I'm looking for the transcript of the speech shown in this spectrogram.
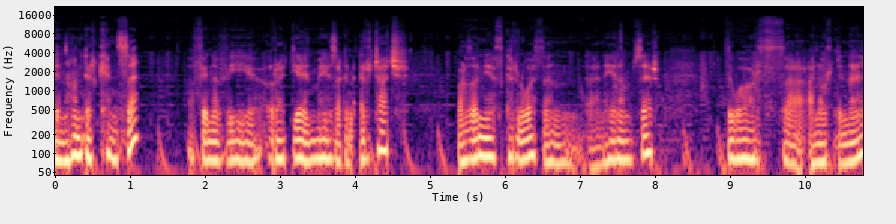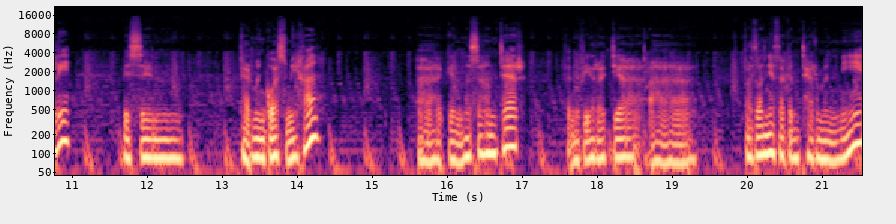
yn hanter censa a ffyn y fi rediau yn mes ac yn ertach barddoniaeth Carnwaith yn, yn hyn amser ddiwrth uh, anordinali beth sy'n termyn gwas micha ac yn nes y hanter fyny fi rydia a farddoniaeth ac yn termyn ni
